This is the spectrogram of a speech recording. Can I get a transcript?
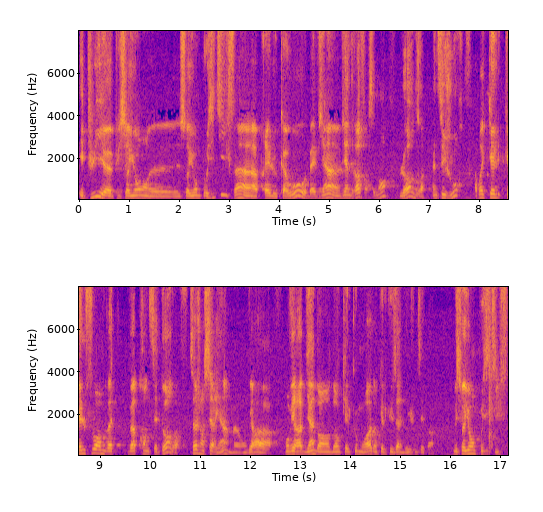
Et puis, euh, puis soyons, euh, soyons positifs. Hein. Après le chaos, ben, vient, viendra forcément l'ordre, un de ces jours. Après, quelle, quelle forme va, va prendre cet ordre Ça, j'en sais rien. On verra, on verra bien dans, dans quelques mois, dans quelques années, je ne sais pas. Mais soyons positifs.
